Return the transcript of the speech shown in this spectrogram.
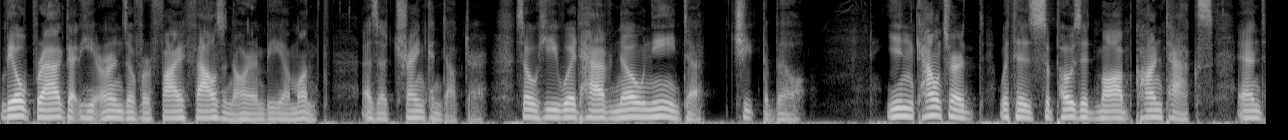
Liu bragged that he earns over 5,000 RMB a month as a train conductor, so he would have no need to cheat the bill. Yin countered with his supposed mob contacts and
